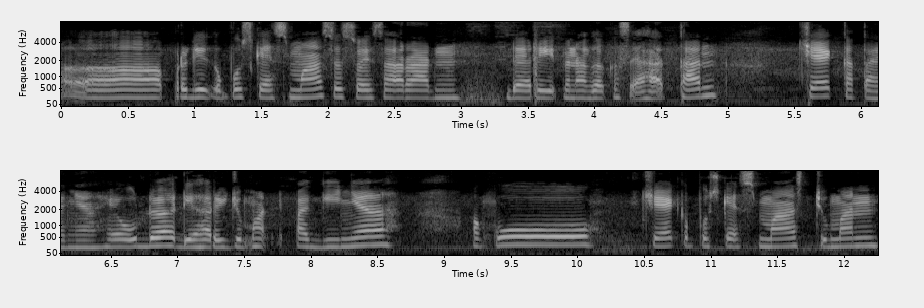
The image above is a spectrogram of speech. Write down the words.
uh, pergi ke puskesmas sesuai saran dari tenaga kesehatan cek katanya ya udah di hari Jumat paginya aku cek ke puskesmas cuman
